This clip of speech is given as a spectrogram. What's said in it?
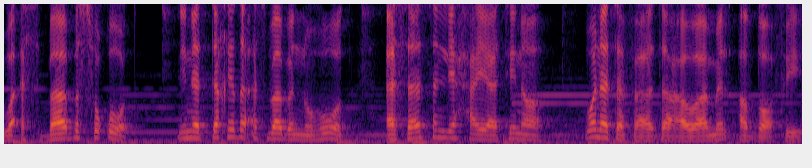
وأسباب السقوط. لنتخذ أسباب النهوض أساسا لحياتنا ونتفادى عوامل الضعف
